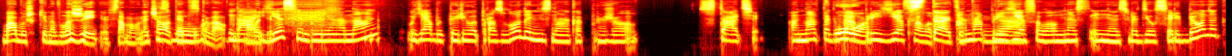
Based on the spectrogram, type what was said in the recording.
бабушкино вложение. С самого начала Звук. ты это сказал. Да, Молодец. если бы не она, я бы период развода не знаю, как прожила. Кстати, она тогда О, приехала. Кстати, она да. приехала, у нас, у нас родился ребенок.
